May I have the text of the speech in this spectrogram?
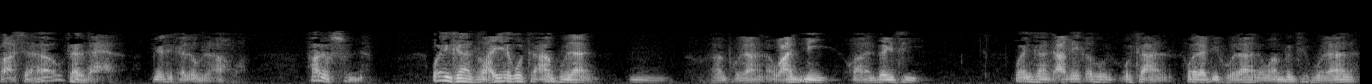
رأسها وتذبحها بيدك اليمنى أفضل هذا السنة. وإن كانت ضعيفة قلت عن فلان. عن فلان أو عني وعن بيتي. وإن كانت عقيقة قلت عن ولدي فلان أو عن بنتي فلانة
